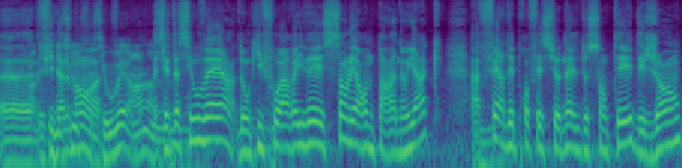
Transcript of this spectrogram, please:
euh, finalement c'est assez ouvert. Hein, c'est assez ouvert. Donc il faut arriver sans les rendre paranoïaques à faire des professionnels de santé, des gens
